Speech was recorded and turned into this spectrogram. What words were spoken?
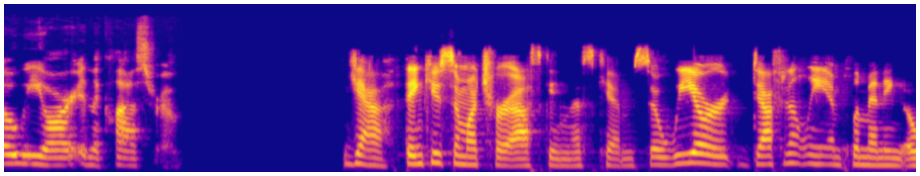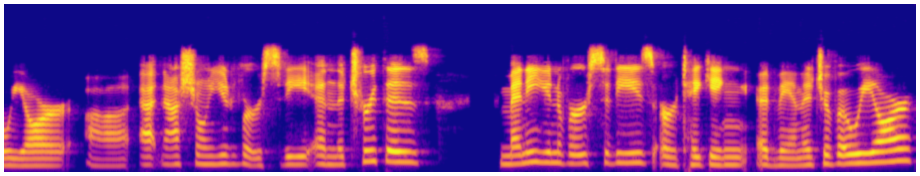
OER in the classroom? Yeah, thank you so much for asking this, Kim. So, we are definitely implementing OER uh, at National University. And the truth is, many universities are taking advantage of OER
